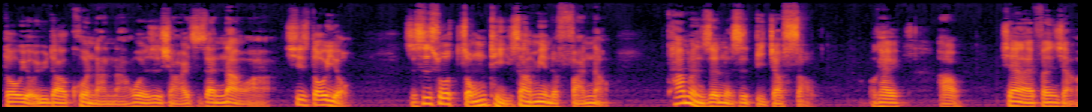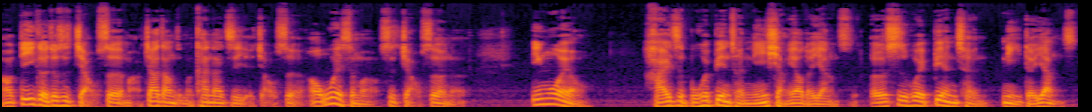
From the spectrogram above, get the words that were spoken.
都有遇到困难啊，或者是小孩子在闹啊，其实都有，只是说总体上面的烦恼，他们真的是比较少。OK，好，现在来分享。哦，第一个就是角色嘛，家长怎么看待自己的角色？哦，为什么是角色呢？因为哦，孩子不会变成你想要的样子，而是会变成你的样子。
